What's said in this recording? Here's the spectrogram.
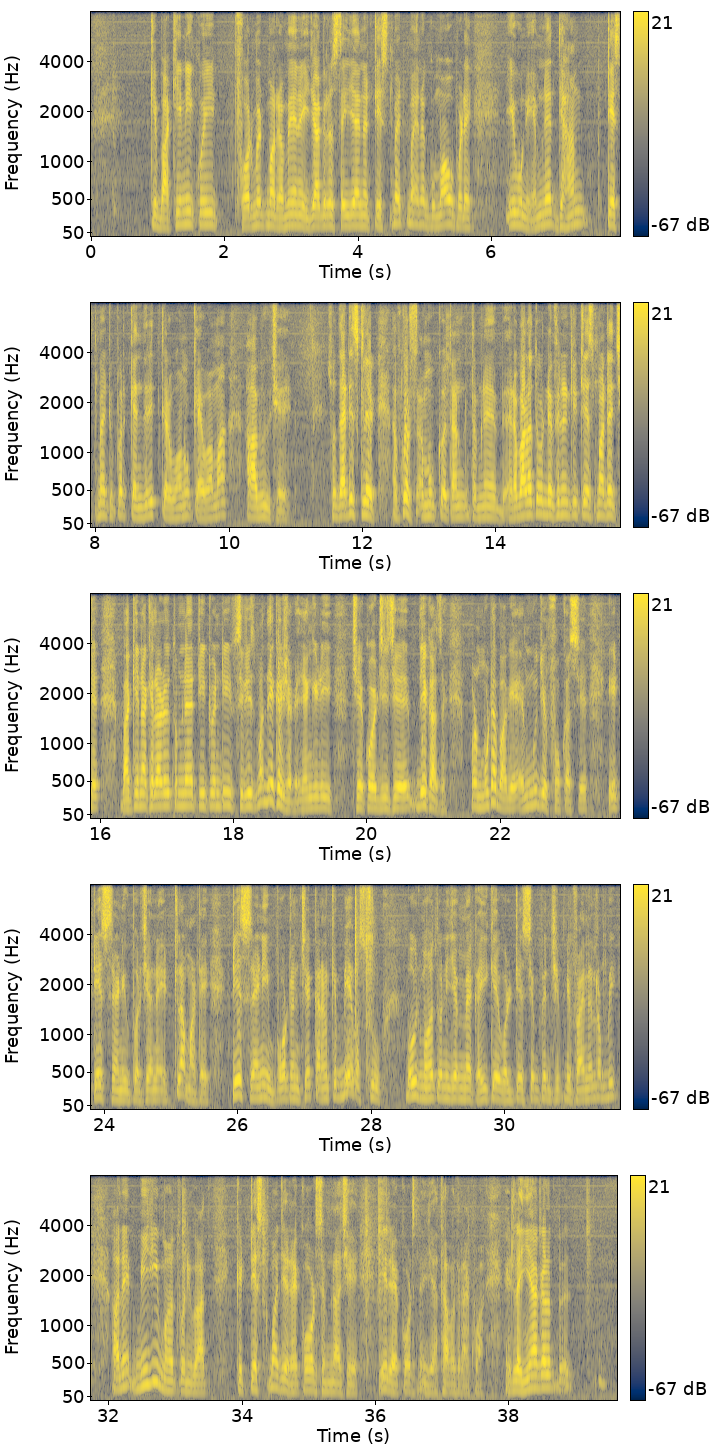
કે બાકીની કોઈ ફોર્મેટમાં રમે અને ઇજાગ્રસ્ત થઈ જાય અને ટેસ્ટ મેચમાં એને ગુમાવવું પડે, એવું નહીં. એમને ધ્યાન ટેસ્ટ મેચ ઉપર કેન્દ્રિત કરવાનું કહેવામાં આવ્યું છે. So that is clear of course અમુક તમ- તમને રબાડા તો ડેફિનેટલી ટેસ્ટ માટે જ છે. બાકીના ખેલાડીઓ તમને ટી ટ્વેન્ટી સિરીઝમાં દેખાઈ શકે. એંગીડી છે કોઈજી છે, દેખાશે. પણ મોટાભાગે એમનું જે ફોકસ છે, એ ટેસ્ટ શ્રેણી ઉપર છે અને એટલા માટે ટેસ્ટ શ્રેણી ઇમ્પોર્ટન્ટ છે કારણ કે બે વસ્તુ બહુ જ મહત્ત્વની જેમ મેં કહી કે વર્લ્ડ ટેસ્ટ ચેમ્પિયનશિપની ફાઇનલ રમવી અને બીજી મહત્ત્વની વાત કે ટેસ્ટમાં જે રેકોર્ડ્સ એમના છે, એ રેકોર્ડ્સને યથાવત રાખવા. એટલે અહીંયા આગળ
